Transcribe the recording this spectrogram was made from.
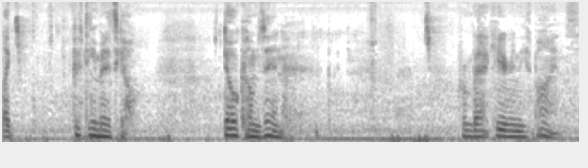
Like 15 minutes ago, Doe comes in from back here in these pines.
